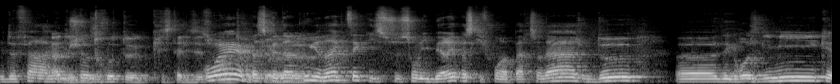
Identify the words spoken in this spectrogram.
et de faire la Ah, même de, de chose. trop te cristalliser sur Ouais, truc, parce que d'un euh, coup, il y en a qui se sont libérés parce qu'ils font un personnage ou deux, euh, des grosses gimmicks, un,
